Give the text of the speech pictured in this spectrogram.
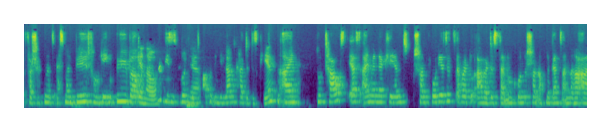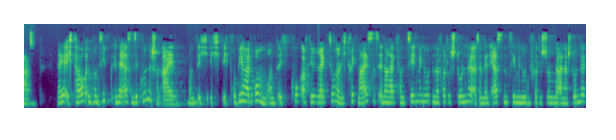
verschaffen uns erstmal ein Bild vom Gegenüber. Genau. Und dieses Grund, wir ja. tauchen in die Landkarte des Klienten ein. Du tauchst erst ein, wenn der Klient schon vor dir sitzt, aber du arbeitest dann im Grunde schon auf eine ganz andere Art. Naja, ich tauche im Prinzip in der ersten Sekunde schon ein und ich, ich, ich probiere halt rum und ich gucke auf die Reaktion und ich kriege meistens innerhalb von zehn Minuten, eine Viertelstunde, also in den ersten zehn Minuten, Viertelstunde, einer Stunde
